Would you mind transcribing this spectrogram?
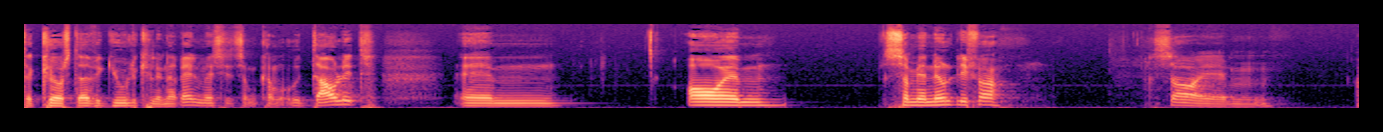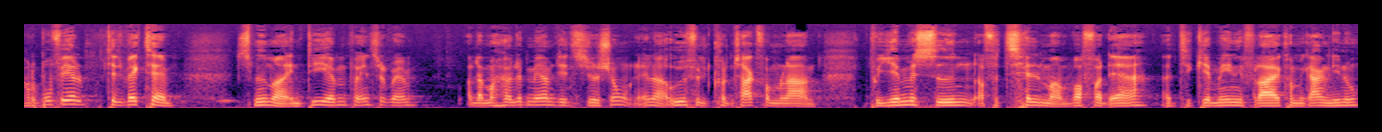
der kører stadigvæk julekalender regelmæssigt, som kommer ud dagligt. Øhm, og øhm, som jeg nævnte lige før, så øhm, har du brug for hjælp til dit vægttab, smid mig en DM på Instagram, og lad mig høre lidt mere om din situation, eller udfyld kontaktformularen på hjemmesiden, og fortæl mig, hvorfor det er, at det giver mening for dig at komme i gang lige nu,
